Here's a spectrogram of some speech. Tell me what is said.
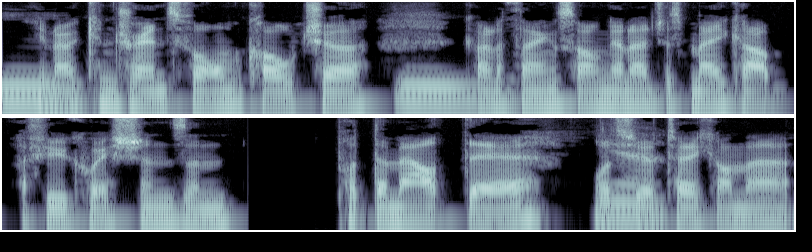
mm. you know, mm. can transform culture mm. kind of thing. So I'm going to just make up a few questions and put them out there. What's yeah. your take on that?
